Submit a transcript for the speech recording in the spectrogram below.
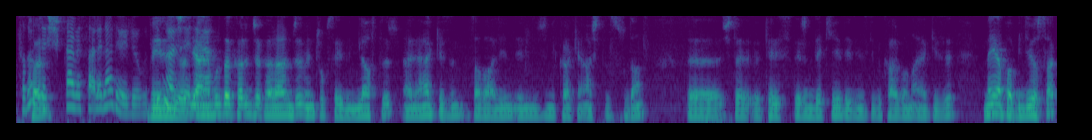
Sanırım Kar- teşvikler vesaireler de veriliyor bu değil mi öyle veriliyor. şeylere? Yani burada karınca kararınca benim çok sevdiğim laftır. Yani herkesin sabahleyin elini yüzünü yıkarken açtığı sudan e, işte tesislerindeki dediğiniz gibi karbon ayak izi ne yapabiliyorsak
